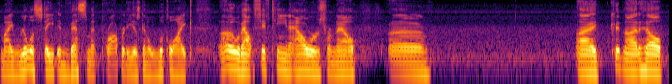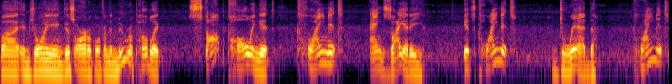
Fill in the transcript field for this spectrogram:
my real estate investment property is going to look like. Oh, about 15 hours from now. Uh, I could not help uh, enjoying this article from the New Republic. Stop calling it climate anxiety. It's climate dread. Climate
